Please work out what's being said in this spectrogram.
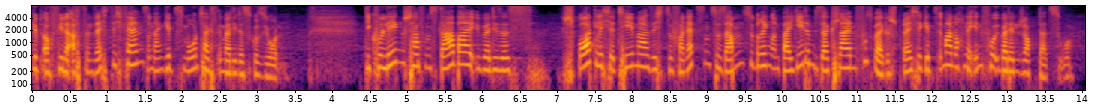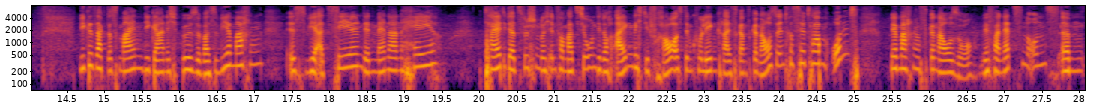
gibt auch viele 1860-Fans und dann gibt es montags immer die Diskussion. Die Kollegen schaffen es dabei, über dieses sportliche Thema sich zu vernetzen, zusammenzubringen und bei jedem dieser kleinen Fußballgespräche gibt es immer noch eine Info über den Job dazu. Wie gesagt, das meinen die gar nicht böse. Was wir machen, ist, wir erzählen den Männern, hey, teilt ihr dazwischen durch Informationen, die doch eigentlich die Frau aus dem Kollegenkreis ganz genauso interessiert haben. Und wir machen es genauso. Wir vernetzen uns. Ähm,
